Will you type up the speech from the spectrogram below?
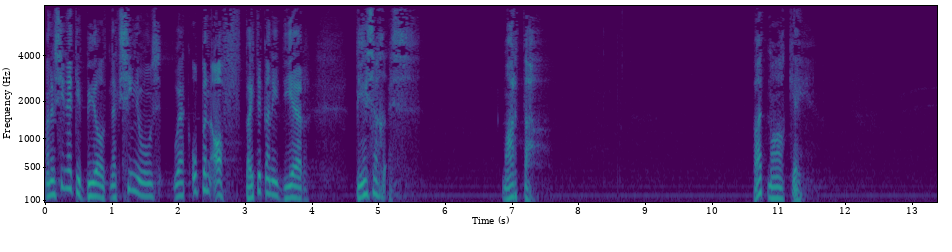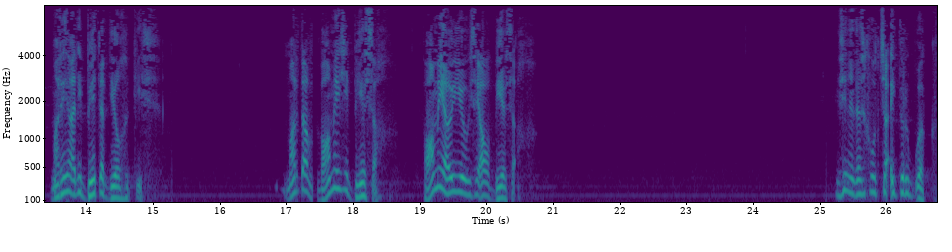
maar nou sien ek die beeld, en ek sien hoe, ons, hoe ek op en af, buiten kan die deur, bezig is, Martha, wat maak jy? Maria het die beter deel gekies. Martha, waarmee is jy bezig? Waarmee hou jy jouself bezig? Jy sien, dit is Godse uitroep ook.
